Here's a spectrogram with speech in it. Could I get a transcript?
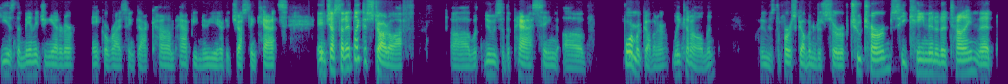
he is the managing editor, anchorrising.com. Happy New Year to Justin Katz. And Justin, I'd like to start off uh, with news of the passing of former Governor Lincoln Almond, who was the first governor to serve two terms. He came in at a time that –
